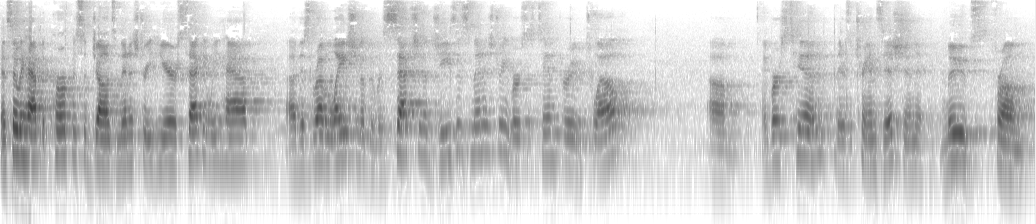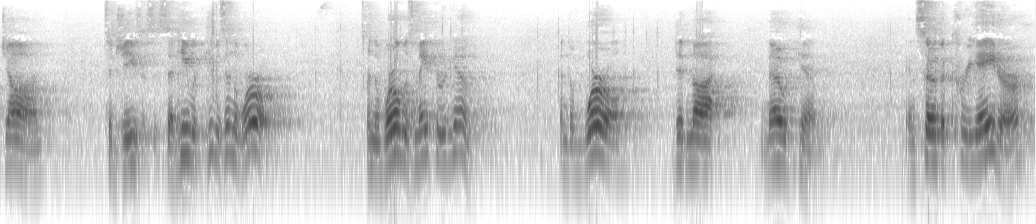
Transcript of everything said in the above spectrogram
And so we have the purpose of John's ministry here. Second, we have uh, this revelation of the reception of Jesus' ministry in verses 10 through 12. Um, in verse 10, there's a transition. It moves from John to Jesus. It said, He, he was in the world, and the world was made through him and the world did not know him. And so the Creator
